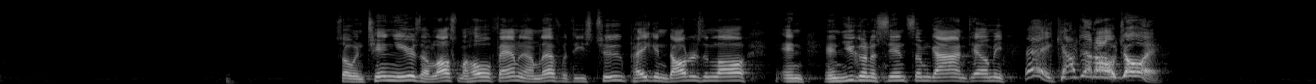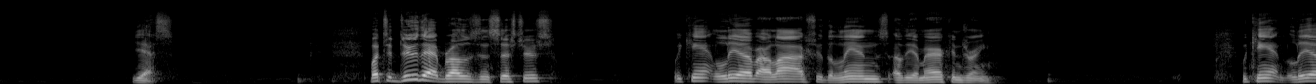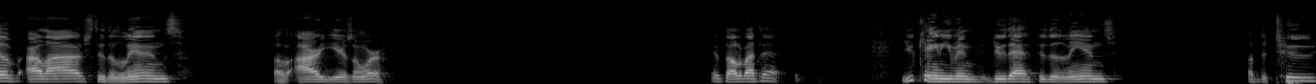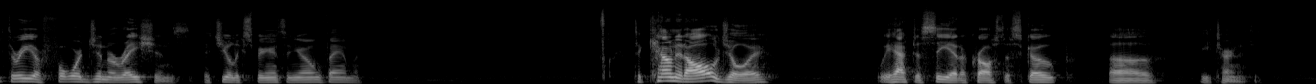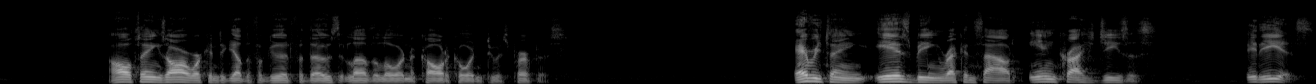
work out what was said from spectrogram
So in 10 years, I've lost my whole family. I'm left with these two pagan daughters in law, and, and you're going to send some guy and tell me, hey, count that all joy. Yes. But to do that, brothers and sisters, we can't live our lives through the lens of the American dream. We can't live our lives through the lens of our years on earth. You ever thought about that? You can't even do that through the lens of the two, three, or four generations that you'll experience in your own family. To count it all joy, we have to see it across the scope of eternity. All things are working together for good for those that love the Lord and are called according to his purpose. Everything is being reconciled in Christ Jesus. It is.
